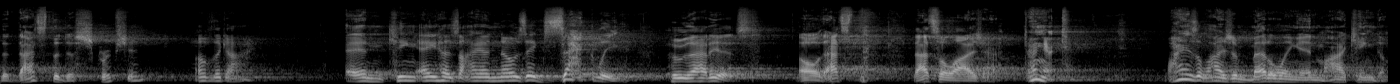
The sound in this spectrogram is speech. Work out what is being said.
that that's the description of the guy? And King Ahaziah knows exactly who that is. Oh, that's, that's Elijah. Dang it. Why is Elijah meddling in my kingdom?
